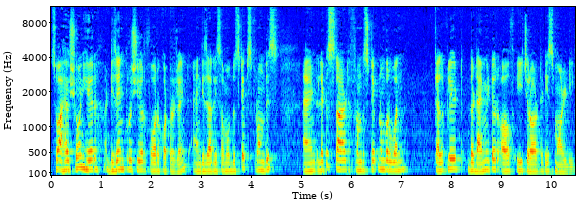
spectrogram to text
so I have shown here design procedure for cotter joint and these are the some of the steps from this and let us start from the step number one calculate the diameter of each rod that is small d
